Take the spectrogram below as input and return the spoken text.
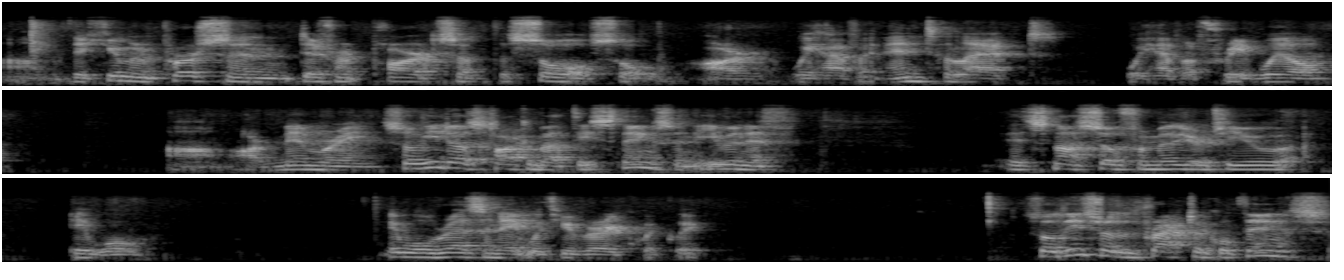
um, the human person, different parts of the soul. So our we have an intellect, we have a free will, um, our memory. So he does talk about these things, and even if it's not so familiar to you, it will it will resonate with you very quickly. So these are the practical things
